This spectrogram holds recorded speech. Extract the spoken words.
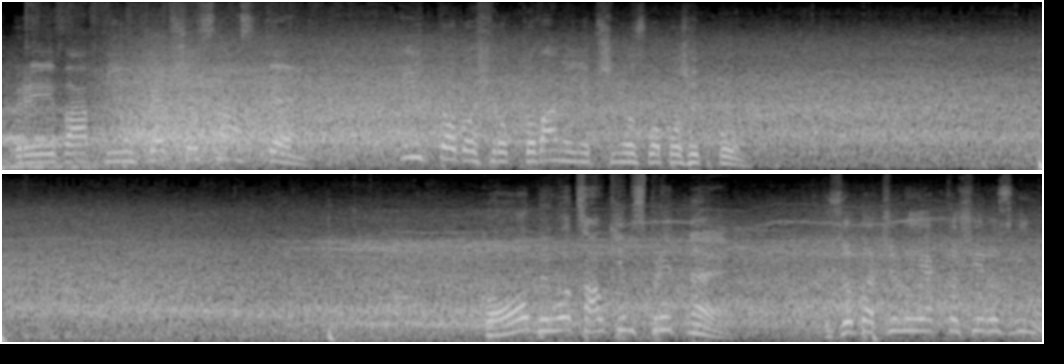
Dogrywa piłkę w szesnastkę. I to dośrodkowanie nie przyniosło pożytku. To było całkiem sprytne. Zobaczymy jak to się rozwinie.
